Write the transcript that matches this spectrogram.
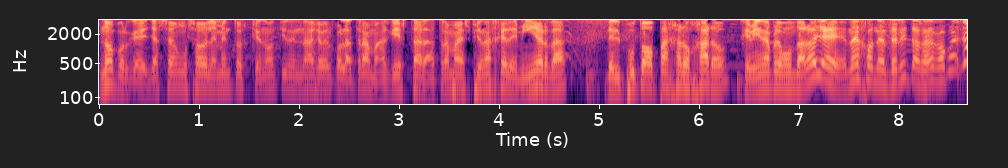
No, porque ya se han usado elementos que no tienen nada que ver con la trama. Aquí está la trama de espionaje de mierda del puto pájaro jaro que viene a preguntar, oye, Nejo, ¿necesitas algo? Pues no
